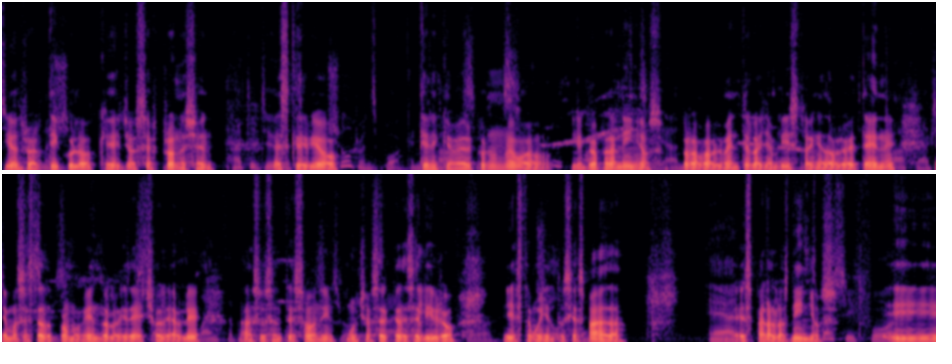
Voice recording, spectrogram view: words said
Y otro artículo que Joseph Proneshen escribió tiene que ver con un nuevo libro para niños. Probablemente lo hayan visto en EWTN. Hemos estado promoviéndolo y de hecho le hablé a Susan Tesoni mucho acerca de ese libro y está muy entusiasmada. Es para los niños y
